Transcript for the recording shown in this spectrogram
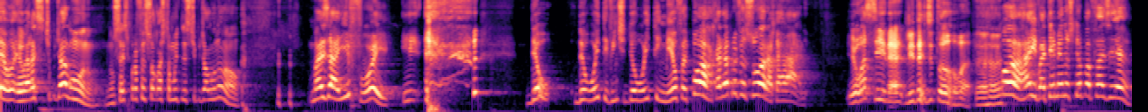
eu, eu era esse tipo de aluno. Não sei se o professor gosta muito desse tipo de aluno, não. Mas aí foi e... deu, deu 8h20, deu 8h30, eu falei, porra, cadê a professora, caralho? Eu assim, né? Líder de turma. Aham. Porra, aí vai ter menos tempo pra fazer.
